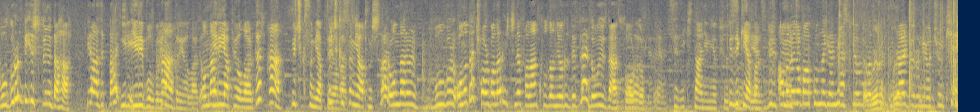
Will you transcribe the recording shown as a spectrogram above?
bulgurun bir üstünü daha. Birazcık daha iri. İri bulgur Ha. yaptırıyorlar. Onlar- İri yapıyorlardır. Ha, Üç kısım üç yaptırıyorlar. kısım yapmışlar. Onlar öyle bulgur, onu da çorbaların içine falan kullanıyoruz dediler de o yüzden sordum. Olabilir, evet. Siz iki tane mi yapıyorsunuz Biz iki diye. yaparız. Bir Ama ben o balkonuna gelmek istiyorum. Ya Burası buyurun, çok güzel görünüyor çünkü.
